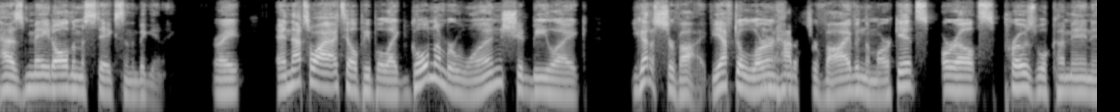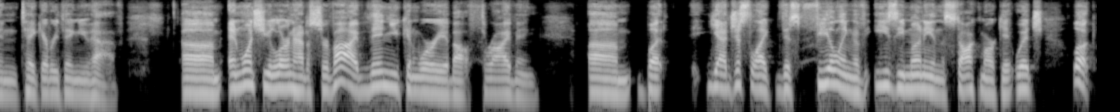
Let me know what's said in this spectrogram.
has made all the mistakes in the beginning, right? And that's why I tell people like goal number one should be like you got to survive. You have to learn yeah. how to survive in the markets, or else pros will come in and take everything you have. Um, and once you learn how to survive, then you can worry about thriving. Um, but yeah, just like this feeling of easy money in the stock market, which look,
